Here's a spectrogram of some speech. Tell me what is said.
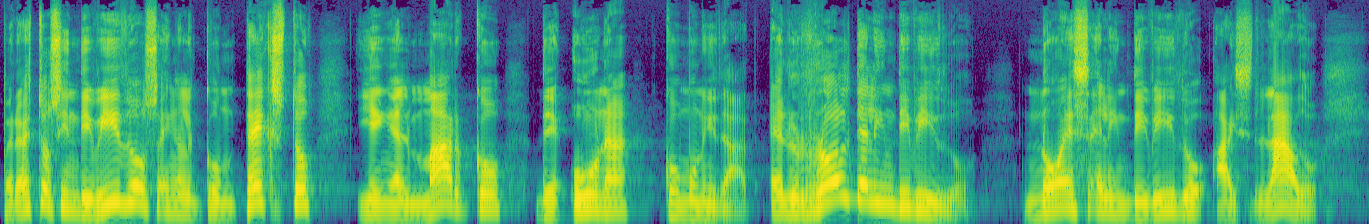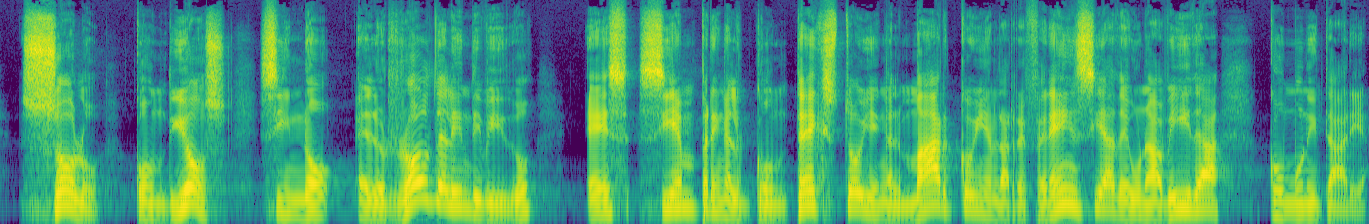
pero estos individuos en el contexto y en el marco de una comunidad. El rol del individuo no es el individuo aislado, solo con Dios, sino el rol del individuo es siempre en el contexto y en el marco y en la referencia de una vida comunitaria.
